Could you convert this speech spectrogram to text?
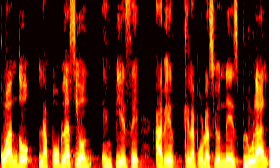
cuando la población empiece a ver que la población es plural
